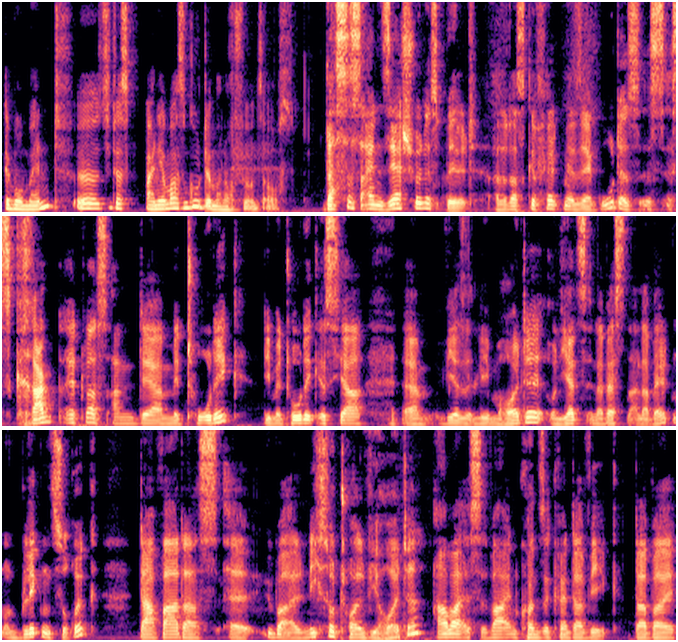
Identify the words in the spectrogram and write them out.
im Moment äh, sieht das einigermaßen gut immer noch für uns aus. Das ist ein sehr schönes Bild. Also das gefällt mir sehr gut. Es, es, es krankt etwas an der Methodik. Die Methodik ist ja, ähm, wir leben heute und jetzt in der besten aller Welten und blicken zurück. Da war das äh, überall nicht so toll wie heute, aber es war ein konsequenter Weg. Dabei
